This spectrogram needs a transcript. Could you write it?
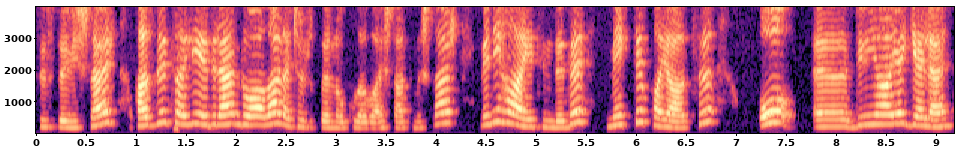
süslemişler. Hazreti Ali edilen dualarla çocuklarını okula başlatmışlar ve nihayetinde de mektep hayatı o e, dünyaya gelen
